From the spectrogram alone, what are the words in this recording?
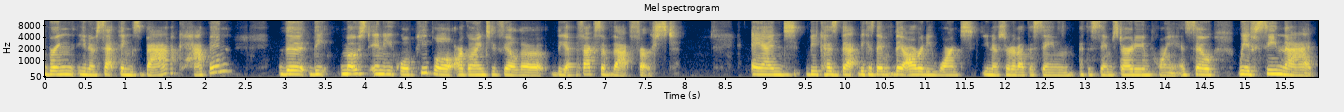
bring you know set things back happen the the most unequal people are going to feel the the effects of that first and because that because they they already weren't you know sort of at the same at the same starting point. And so we've seen that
